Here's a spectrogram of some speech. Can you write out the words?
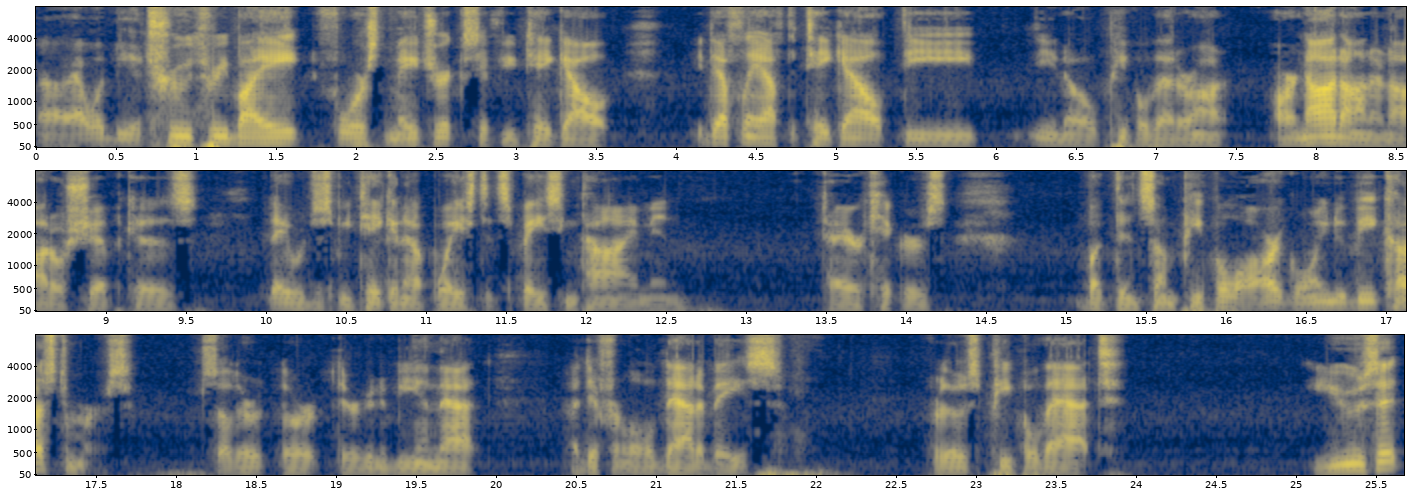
Uh, that would be a true three by eight forced matrix. If you take out, you definitely have to take out the you know people that are on are not on an auto ship because they would just be taking up wasted spacing time and tire kickers. But then some people are going to be customers. So they're they're they're going to be in that a different little database for those people that use it,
